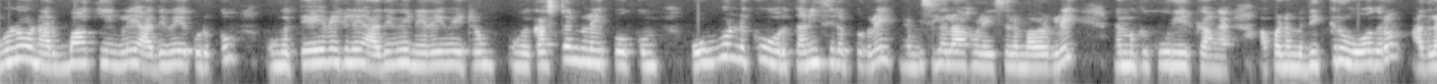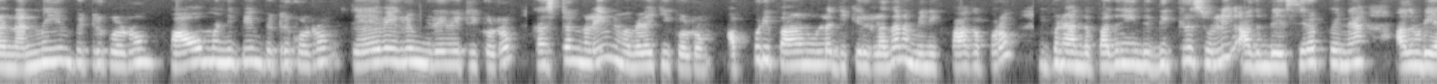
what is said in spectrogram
அவ்வளோ நர்பாக்கியங்களை அதுவே கொடுக்கும். உங்க தேவைகளை அதுவே நிறைவேற்றும். உங்க கஷ்டங்களை போக்கும். ஒவ்வொன்றுக்கும் ஒரு தனி சிறப்புகளை நபி அலையம் அவர்களே நமக்கு கூறியிருக்காங்க. அப்ப நம்ம திக்ரு ஓதுறோம். அதுல நன்மையும் பெற்றுக்கொள்றோம் பாவ மன்னிப்பையும் பெற்றுக்கொள்றோம் தேவைகளையும் நிறைவேற்றிக் கொள்றோம் கஷ்டங்களையும் நம்ம விலக்கிக் கொள்றோம். அப்படி பலனுள்ள திக்கர்களை தான் நம்ம இன்னைக்கு பார்க்க போறோம். இப்போ நான் அந்த பதினைந்து திக்ரு சொல்லி அதனுடைய சிறப்பு என்ன அதனுடைய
